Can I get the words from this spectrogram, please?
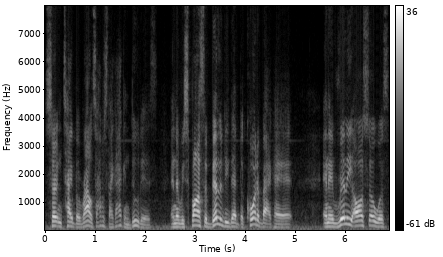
certain type of routes, I was like, I can do this and the responsibility that the quarterback had. And it really also was,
